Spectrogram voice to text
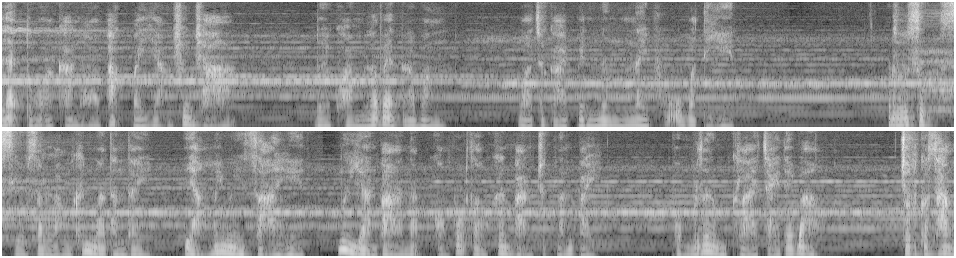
และตัวอาคารหอพักไปอย่างเชื่องช้า โดยความระแวดระวัง ว่าจะกลายเป็นหนึ่งในผู้อุบัติเหตุ รู้สึกเสียวสันหลังขึ้นมาทันใดอย่างไม่มีสาเหตุเมื่อยานพาหนะของพวกเราเคลื่อนผ่านจุดนั้นไป ผมเริ่มคลายใจได้บ้าง จนกระทั่ง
